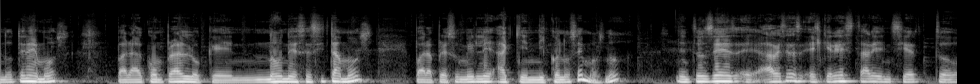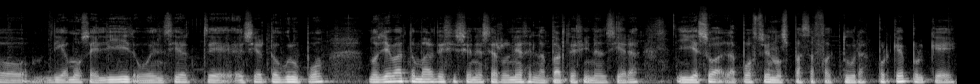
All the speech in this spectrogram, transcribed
no tenemos para comprar lo que no necesitamos, para presumirle a quien ni conocemos, ¿no? Entonces, a veces el querer estar en cierto, digamos, elite o en cierto, en cierto grupo nos lleva a tomar decisiones erróneas en la parte financiera y eso a la postre nos pasa factura. ¿Por qué? Porque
